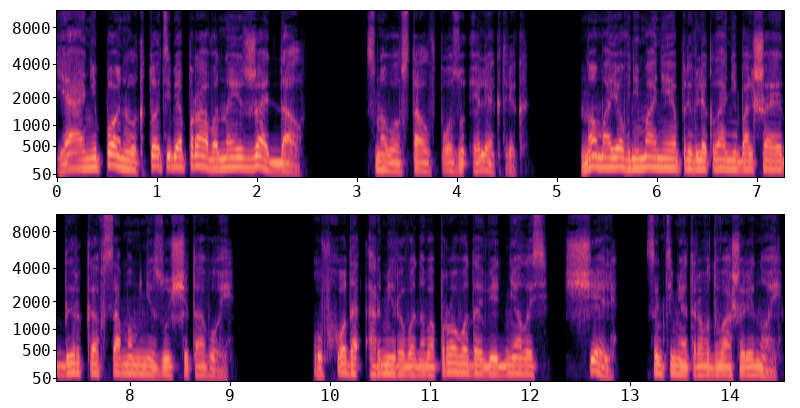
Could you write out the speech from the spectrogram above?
«Я не понял, кто тебе право наезжать дал?» Снова встал в позу электрик. Но мое внимание привлекла небольшая дырка в самом низу щитовой. У входа армированного провода виднелась щель, сантиметров два шириной.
